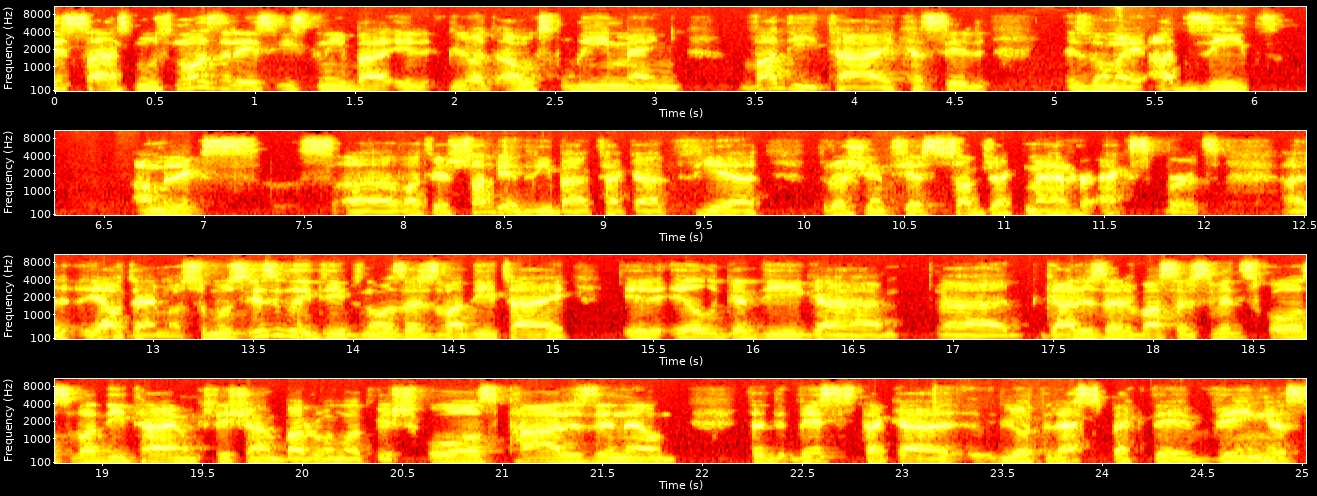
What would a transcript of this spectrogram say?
visās mūsu nozarēs īstenībā ir ļoti augsts līmeņa vadītāji, kas ir, es domāju, atzīti Amerikas uh, latviešu sabiedrībā, tā kā tie droši vien tie subject matter experts uh, jautājumos. Un mūsu izglītības nozares vadītāji ir ilgadīgā uh, Garizera vasaras vidusskolas vadītāji un Krišāna Barona latviešu skolas pārzine, tad viss tā kā ļoti respektē viņas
